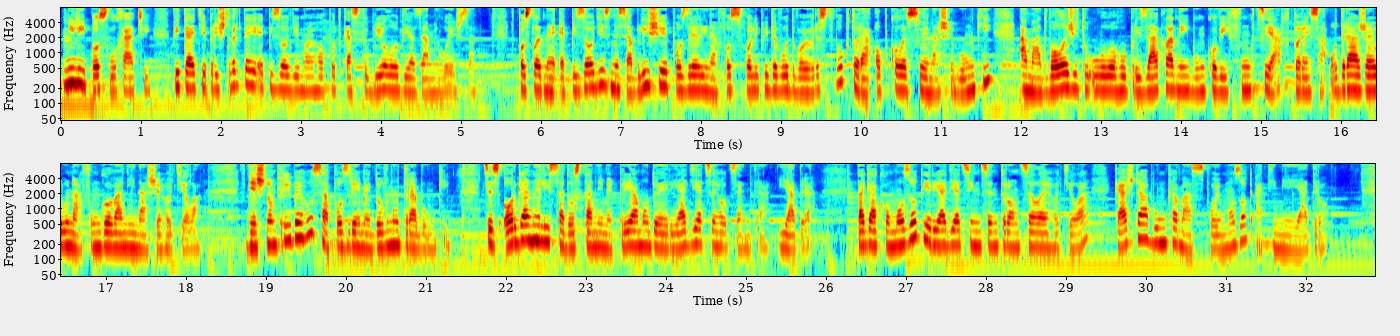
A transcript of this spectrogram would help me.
Milí poslucháči, vitajte pri štvrtej epizóde môjho podcastu Biológia zamiluješ sa. V poslednej epizóde sme sa bližšie pozreli na fosfolipidovú dvojvrstvu, ktorá obkolesuje naše bunky a má dôležitú úlohu pri základných bunkových funkciách, ktoré sa odrážajú na fungovaní našeho tela. V dnešnom príbehu sa pozrieme dovnútra bunky. Cez organely sa dostaneme priamo do jej riadiaceho centra, jadra. Tak ako mozog je riadiacím centrom celého tela, každá bunka má svoj mozog a tým je jadro.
